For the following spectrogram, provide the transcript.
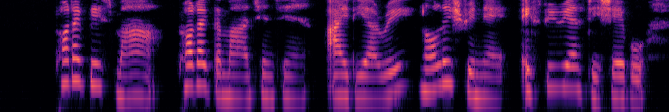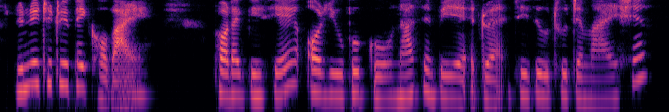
။ product base မှာ product သမားအချင်းချင်း idea တွေ knowledge တွေနဲ့ experience တွေ share ဖို့ နွေးနွေးထွေးထွေးဖိတ်ခေါ်ပါတယ်။ product base ရဲ့ audio book ကိုနားဆင်ပေးတဲ့အတွက်ကျေးဇူးအထူးတင်ပါတယ်ရှင်။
